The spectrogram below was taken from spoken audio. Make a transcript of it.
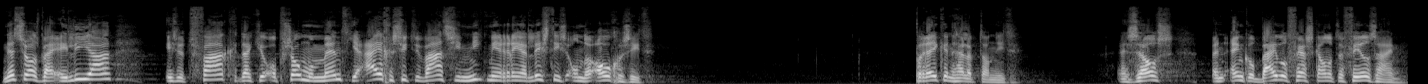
Net zoals bij Elia is het vaak dat je op zo'n moment je eigen situatie niet meer realistisch onder ogen ziet. Preken helpt dan niet. En zelfs een enkel Bijbelvers kan er te veel zijn.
